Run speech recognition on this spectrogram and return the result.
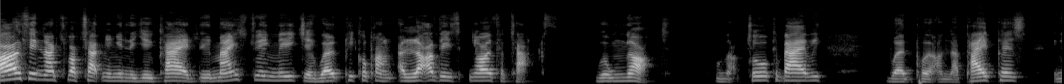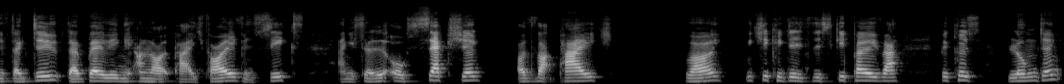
I think that's what's happening in the UK. The mainstream media won't pick up on a lot of these knife attacks. Will not. Will not talk about it. Won't put it on their papers. And if they do, they're burying it on like page five and six. And it's a little section of that page, right? Which you could easily skip over because London,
